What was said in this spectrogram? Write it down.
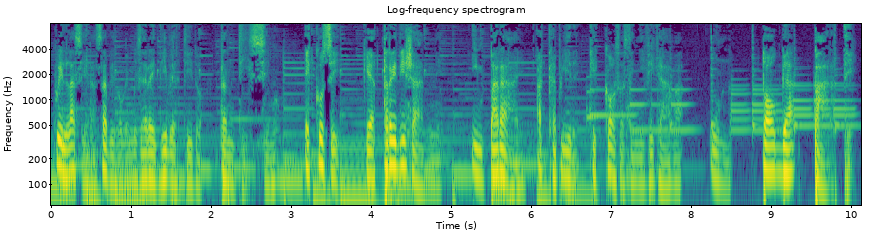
quella sera sapevo che mi sarei divertito tantissimo. È così che a 13 anni imparai a capire che cosa significava un toga party.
